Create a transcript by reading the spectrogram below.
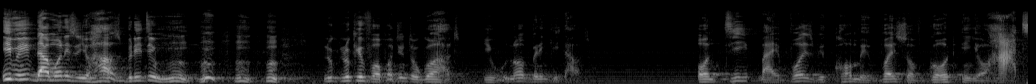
Even if that money is in your house, breathing, mm, mm, mm, mm, look, looking for opportunity to go out, you will not bring it out until my voice become a voice of God in your heart.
